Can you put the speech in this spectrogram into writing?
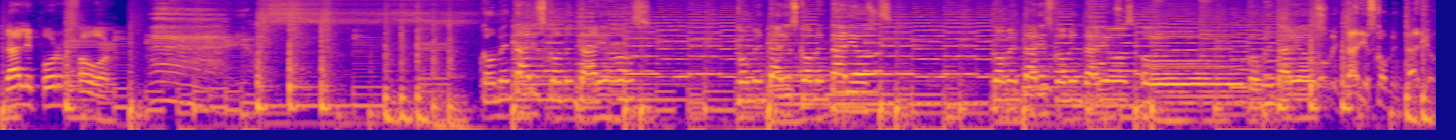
Dale, por favor. Comentarios, comentarios. Comentarios, comentarios. Comentarios, comentarios. Oh, comentarios. Comentarios, comentarios.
